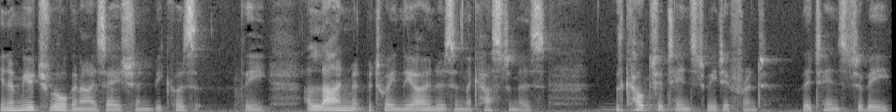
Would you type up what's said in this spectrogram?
in a mutual organisation, because the alignment between the owners and the customers, the culture tends to be different. There tends to be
